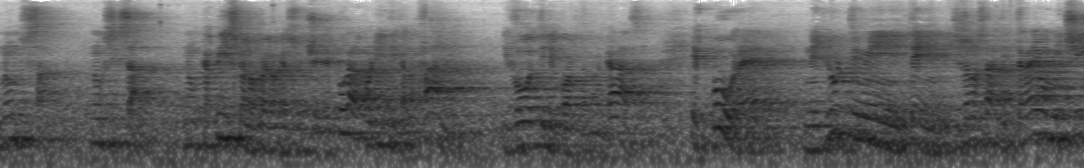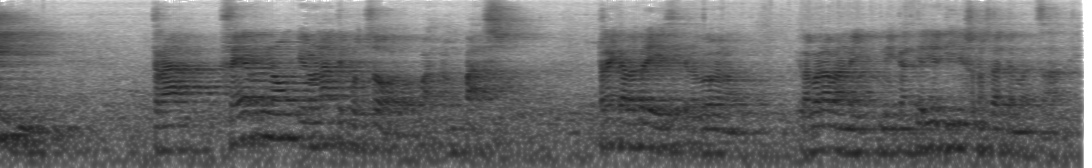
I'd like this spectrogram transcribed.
non sa, non si sa non capiscono quello che succede, eppure la politica la fanno, i voti li portano a casa. Eppure negli ultimi tempi ci sono stati tre omicidi tra Ferno e Lonate Pozzolo, qua a un passo. Tre calabresi che, che lavoravano nei, nei cantieri edili sono stati ammazzati.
